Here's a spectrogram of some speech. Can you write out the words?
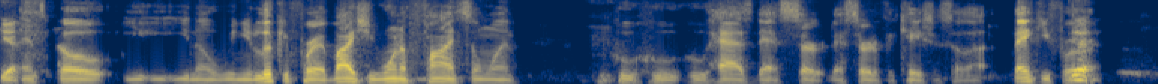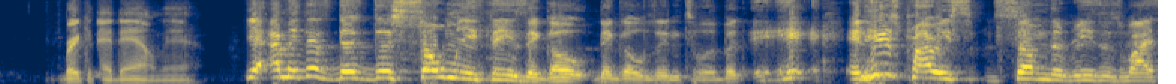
yes. and so you, you know when you're looking for advice you want to find someone mm. who who who has that cert that certification so uh, thank you for yeah. breaking that down man yeah, I mean, there's, there's, there's so many things that go that goes into it, but and here's probably some of the reasons why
